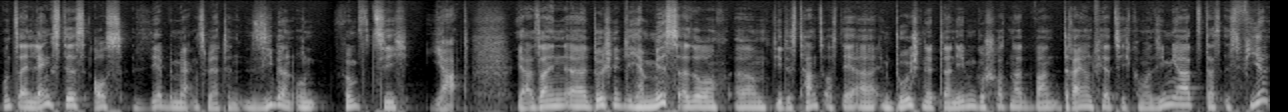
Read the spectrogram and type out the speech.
und sein längstes aus sehr bemerkenswerten 57 Yard. Ja, sein äh, durchschnittlicher Miss, also ähm, die Distanz, aus der er im Durchschnitt daneben geschossen hat, waren 43,7 Yards. Das ist viel.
